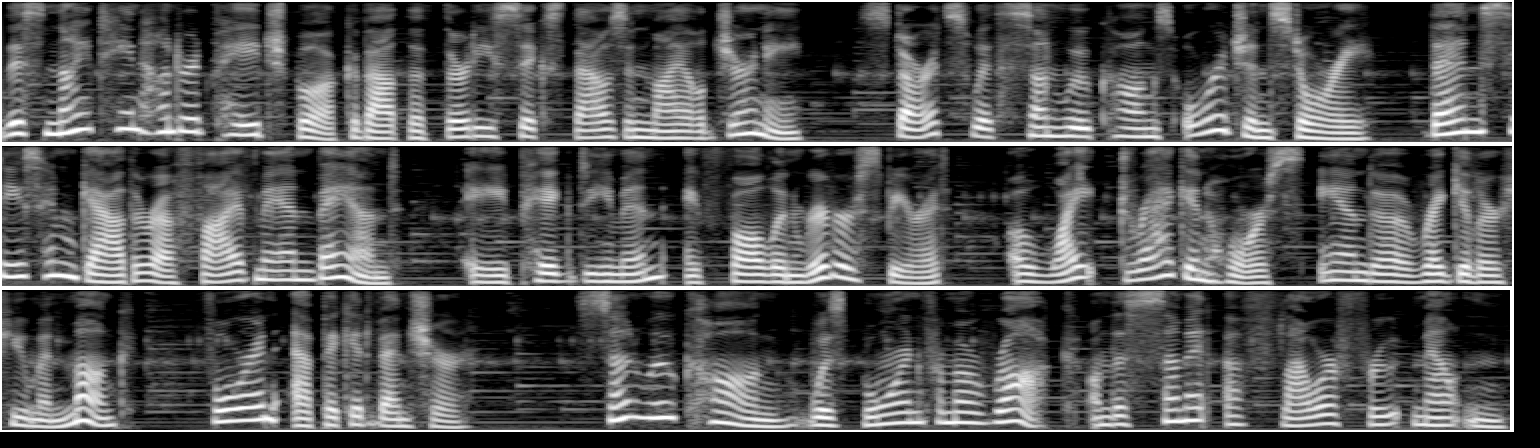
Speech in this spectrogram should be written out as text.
This 1900 page book about the 36,000 mile journey starts with Sun Wukong's origin story, then sees him gather a five man band a pig demon, a fallen river spirit, a white dragon horse, and a regular human monk for an epic adventure. Sun Wukong was born from a rock on the summit of Flower Fruit Mountain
